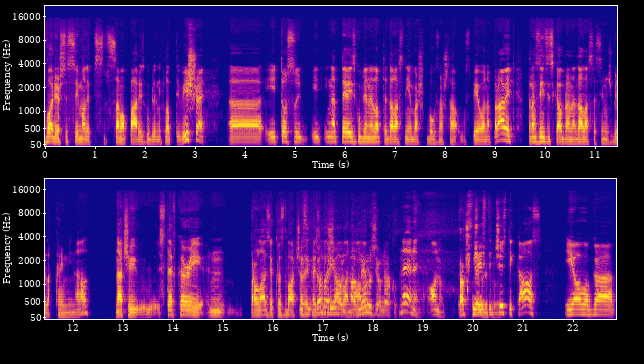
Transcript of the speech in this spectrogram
Warriorsi su imali samo par izgubljenih lopti više. e, I to su, i, i na te izgubljene lopte Dallas nije baš bog zna šta uspjevao napraviti. Tranzicijska obrana Dallasa sinoć bila kriminal. Znači, Steph Curry m, prolazio kroz dva čovjeka mislim, i dobar je završava on, na ali ne može onako. Ne, ne, ono, Tako čisti, čisti kaos i ovoga,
